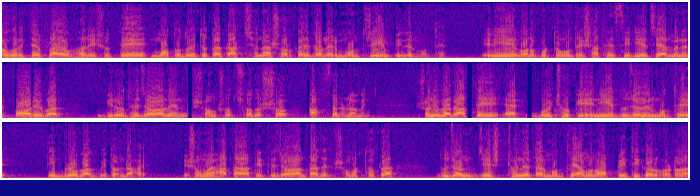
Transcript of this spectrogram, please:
নগরীতে ফ্লাইওভার ইস্যুতে মতদ্বৈততা কাটছে না সরকারি দলের মন্ত্রী এমপিদের মধ্যে। এ নিয়ে গণপূর্ত মন্ত্রীর সাথে সিডিএ চেয়ারম্যানের পর এবার বিরোধে জড়ালেন সংসদ সদস্য আফসারুল আমিন। শনিবার রাতে এক বৈঠকে এ নিয়ে দুজনের মধ্যে তীব্র বাগবিতণ্ডা হয়। এ সময় হাতাহাতিতে জড়ান তাদের সমর্থকরা। দুজন জ্যেষ্ঠ নেতার মধ্যে এমন অপ্রীতিকর ঘটনা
